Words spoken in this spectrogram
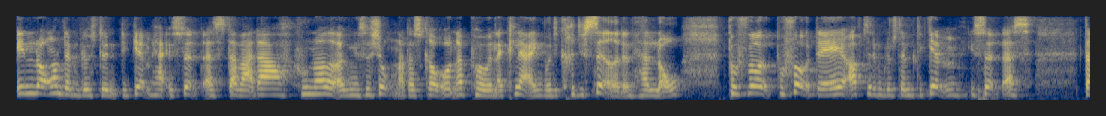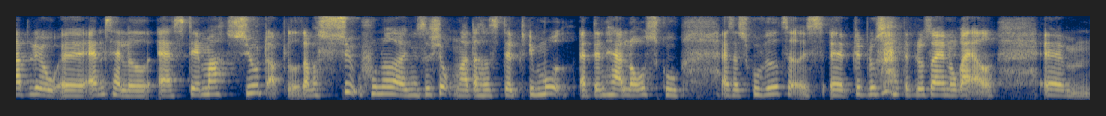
Inden loven den blev stemt igennem her i søndags, altså, der var der 100 organisationer, der skrev under på en erklæring, hvor de kritiserede den her lov. På få, på få dage op til den blev stemt igennem i søndags, der blev øh, antallet af stemmer syvdoblet. Der var 700 organisationer, der havde stemt imod, at den her lov skulle, altså skulle vedtages. Øh, det, blev så, det blev så ignoreret. Øh,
